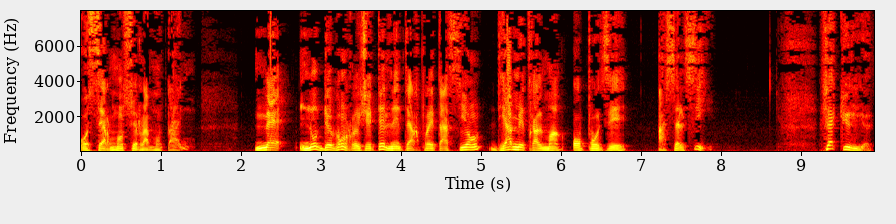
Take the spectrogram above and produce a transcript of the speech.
au sermon sur la montagne. Mais nous devons rejeter l'interprétation diamétralement opposée à celle-ci. Fait curieux,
